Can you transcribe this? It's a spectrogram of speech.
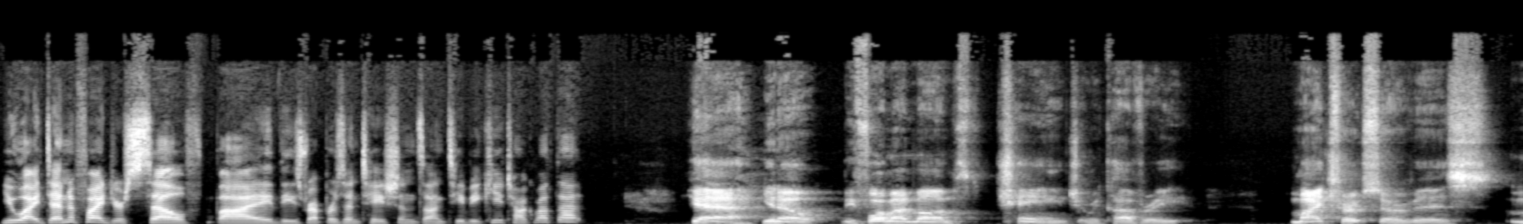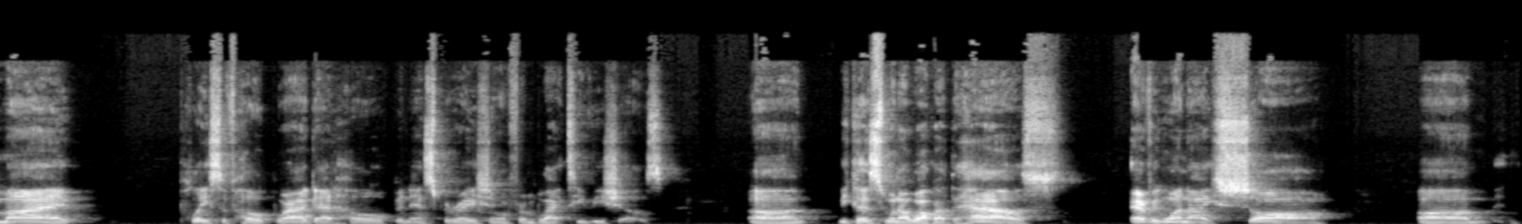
you identified yourself by these representations on TV. Can you talk about that? Yeah, you know, before my mom's change and recovery, my church service, my place of hope where I got hope and inspiration from black TV shows. Uh, because when I walk out the house, everyone I saw um,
